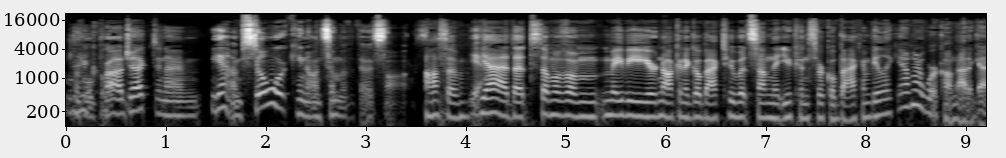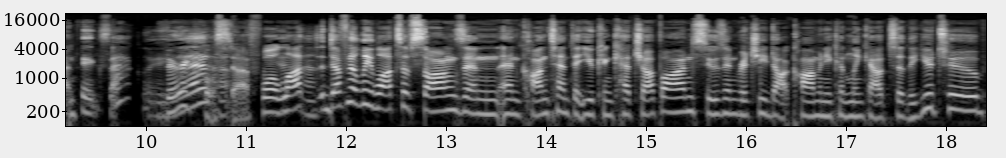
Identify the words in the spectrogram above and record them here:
little project, and I'm yeah, I'm still working on some of those songs. Awesome. Yeah. Yeah. that some of them maybe you're not going to go back to, but some that you can circle back and be like, yeah, I'm going to work on that again. Exactly. Very Yeah. cool stuff. Well, lot definitely lots of songs and and content that you can catch up on susanritchie.com and you can link out to the YouTube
